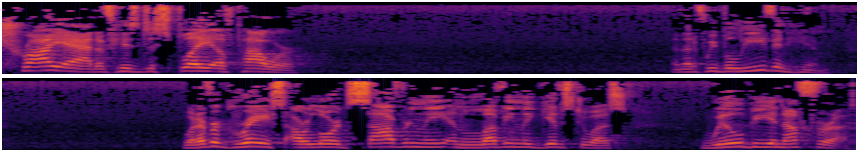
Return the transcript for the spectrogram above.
triad of his display of power. And that if we believe in him, whatever grace our Lord sovereignly and lovingly gives to us will be enough for us.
